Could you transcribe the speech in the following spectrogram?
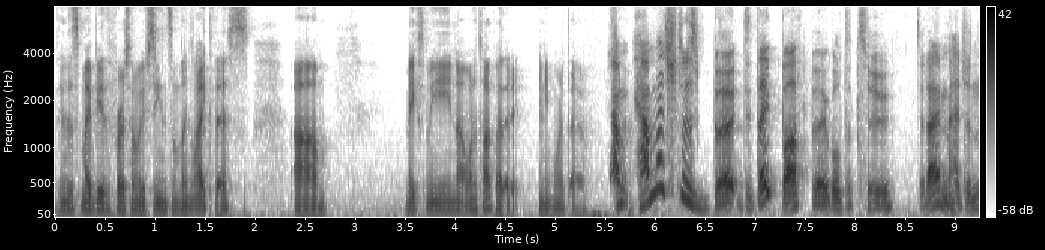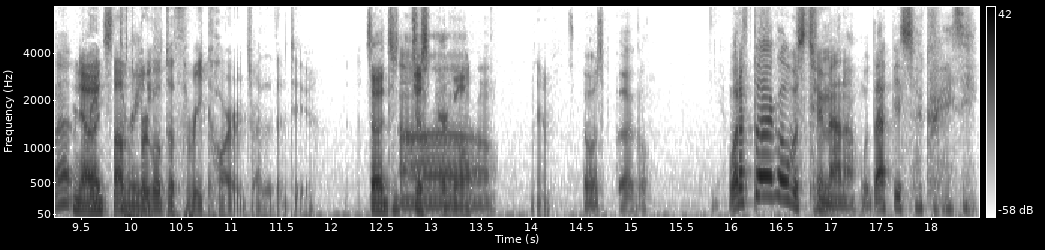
I think this might be the first time we've seen something like this. Um, makes me not want to talk about it anymore though. How, So, how much does Bur- did they buff Burgle to two? Did I imagine that? No, they it's buffed three. Burgle to three cards rather than two. So it's just Burgle. Oh. Yeah. It was Burgle. What if Burgle was two mana? Would that be so crazy?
